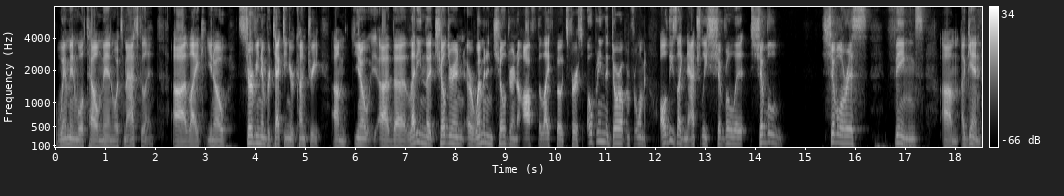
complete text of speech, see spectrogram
Women will tell men what's masculine uh, like you know serving and protecting your country. Um, you know uh, the letting the children or women and children off the lifeboats first opening the door open for women all these like naturally chival- chival- chivalrous things um, again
